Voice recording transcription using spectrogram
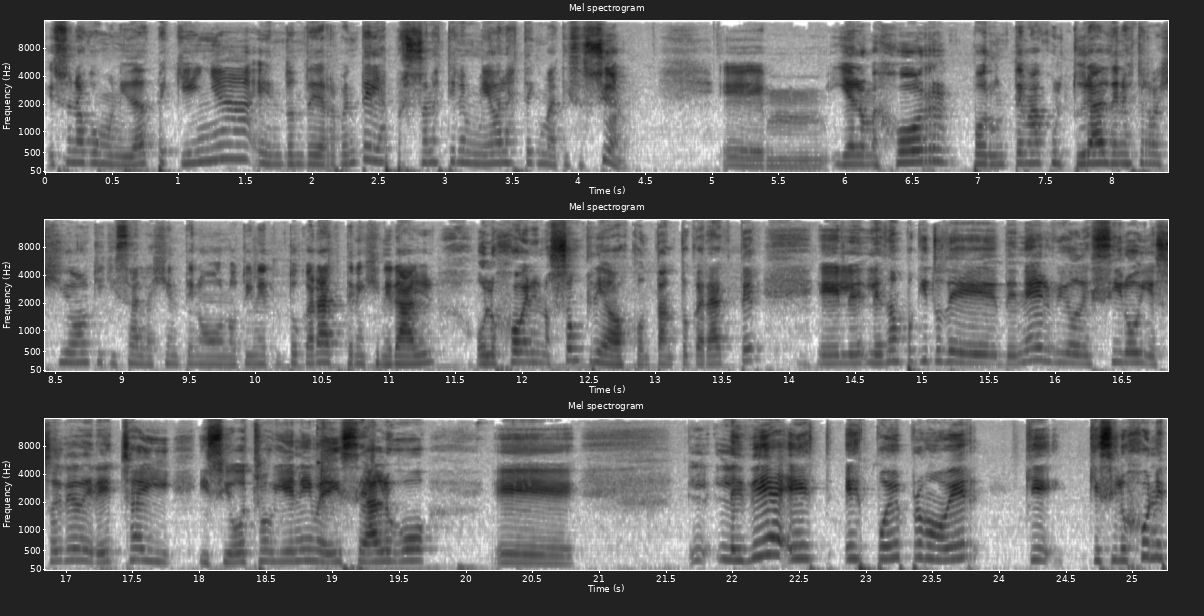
es una comunidad pequeña en donde de repente las personas tienen miedo a la estigmatización. Eh, y a lo mejor por un tema cultural de nuestra región, que quizás la gente no, no tiene tanto carácter en general, o los jóvenes no son criados con tanto carácter, eh, le- les da un poquito de, de nervio decir, oye, soy de derecha y, y si otro viene y me dice algo... eh, la idea es, es poder promover que, que si los jóvenes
